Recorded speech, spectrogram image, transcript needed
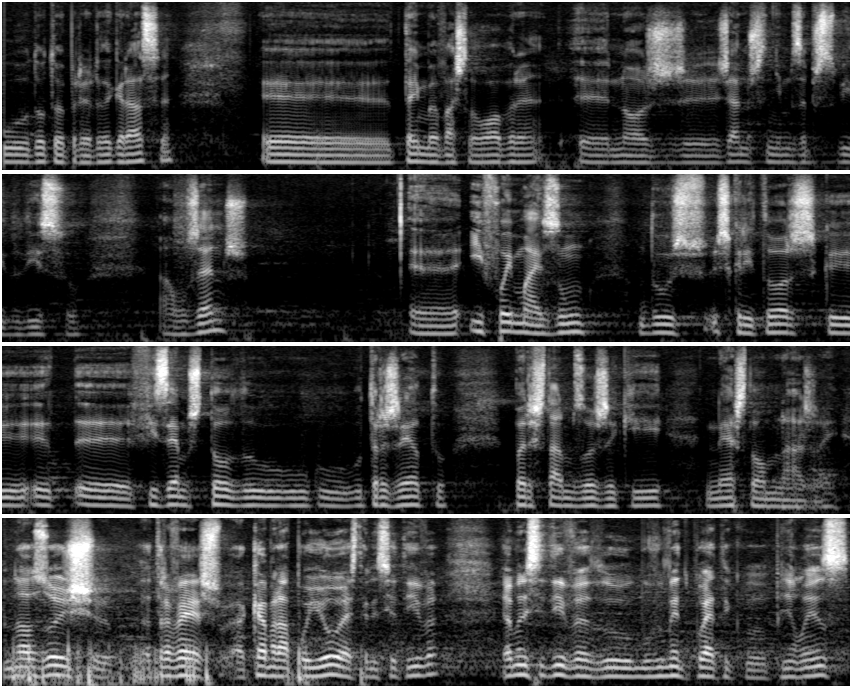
O Dr. Pereira da Graça eh, tem uma vasta obra, eh, nós eh, já nos tínhamos apercebido disso há uns anos, e foi mais um dos escritores que eh, eh, fizemos todo o, o, trajeto para estarmos hoje aqui nesta homenagem. Nós hoje, através, a Câmara apoiou esta iniciativa, é uma iniciativa do Movimento Poético Pinhalense,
